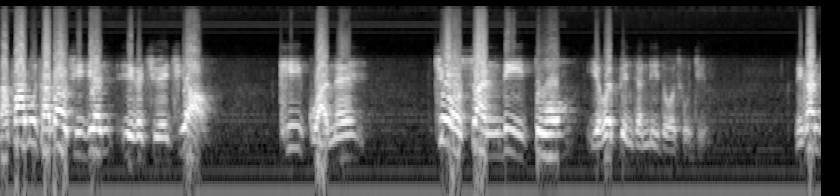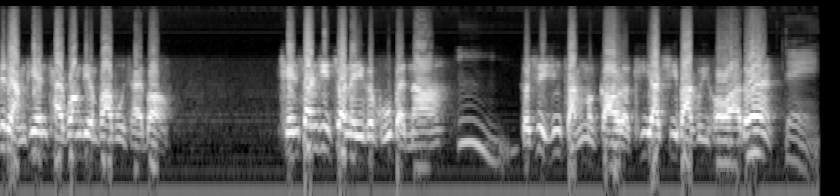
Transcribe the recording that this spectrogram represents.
那发布财报期间，一个诀窍，K 管呢，就算利多也会变成利多出尽。你看这两天台光电发布财报，前三季赚了一个股本啊，嗯，可是已经涨那么高了，K 压七八块块啊，对不对？对。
